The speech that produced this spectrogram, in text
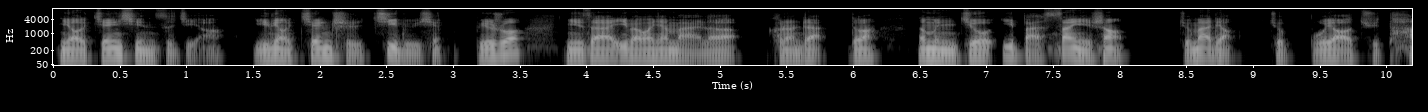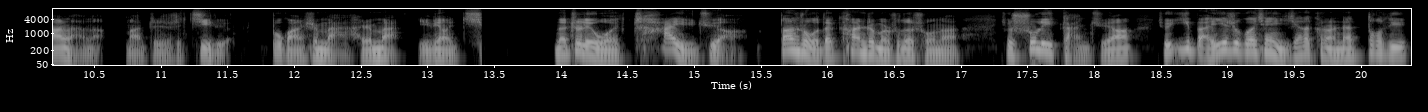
你要坚信自己啊。一定要坚持纪律性，比如说你在一百块钱买了可转债，对吧？那么你就一百三以上就卖掉，就不要去贪婪了啊！这就是纪律，不管是买还是卖，一定要清。那这里我插一句啊，当时我在看这本书的时候呢，就书里感觉啊，就一百一十块钱以下的可转债到底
